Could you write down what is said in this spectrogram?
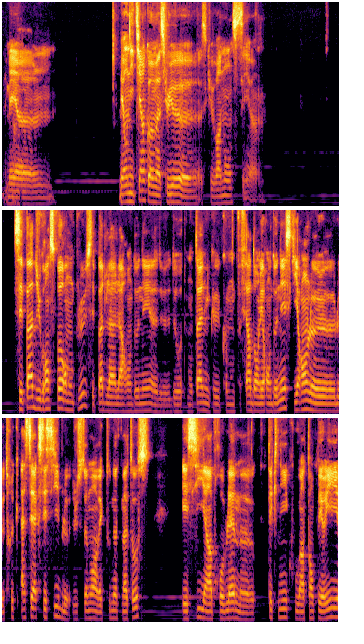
Mais mais on y tient quand même à ce lieu, euh, parce que vraiment, c'est. Euh, c'est pas du grand sport non plus, c'est pas de la, randonnée euh, de, haute montagne que, comme on peut faire dans les randonnées, ce qui rend le, truc assez accessible justement avec tout notre matos. Et s'il y a un problème technique ou intempérie,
